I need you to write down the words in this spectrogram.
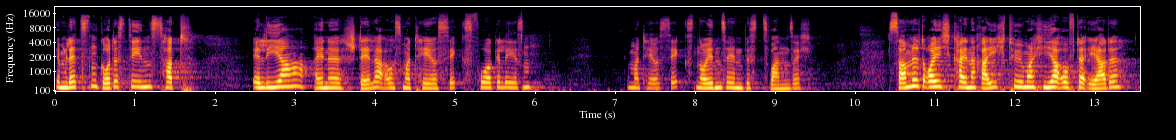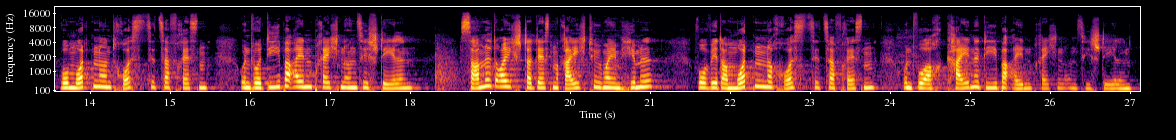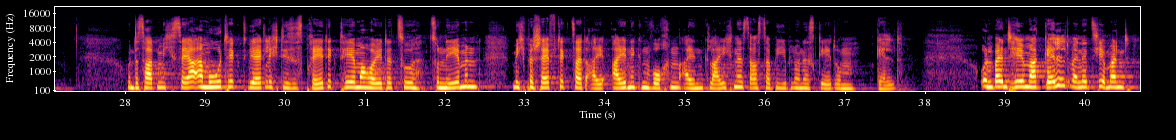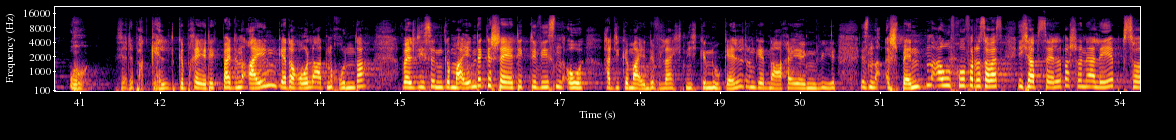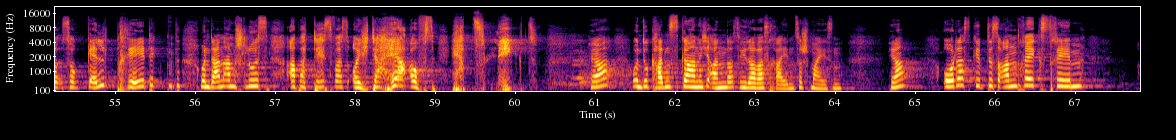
Im letzten Gottesdienst hat Elia eine Stelle aus Matthäus 6 vorgelesen. In Matthäus 6, 19 bis 20. Sammelt euch keine Reichtümer hier auf der Erde, wo Motten und Rost sie zerfressen und wo Diebe einbrechen und sie stehlen. Sammelt euch stattdessen Reichtümer im Himmel, wo weder Motten noch Rost sie zerfressen und wo auch keine Diebe einbrechen und sie stehlen. Und das hat mich sehr ermutigt, wirklich dieses Predigtthema heute zu, zu nehmen. Mich beschäftigt seit einigen Wochen ein Gleichnis aus der Bibel und es geht um Geld. Und beim Thema Geld, wenn jetzt jemand, oh, es wird über Geld gepredigt. Bei den einen geht der Rollladen runter, weil die sind Gemeindegeschädigt, die wissen, oh, hat die Gemeinde vielleicht nicht genug Geld und geht nachher irgendwie, ist ein Spendenaufruf oder sowas. Ich habe selber schon erlebt, so, so Geldpredigten und dann am Schluss, aber das, was euch der Herr aufs Herz legt. Ja, und du kannst gar nicht anders, wieder was reinzuschmeißen. Ja, oder es gibt das andere Extrem,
